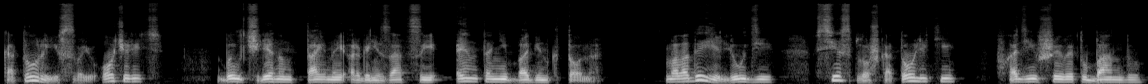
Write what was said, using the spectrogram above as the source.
который, в свою очередь, был членом тайной организации Энтони Бабингтона. Молодые люди, все сплошь католики, входившие в эту банду,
